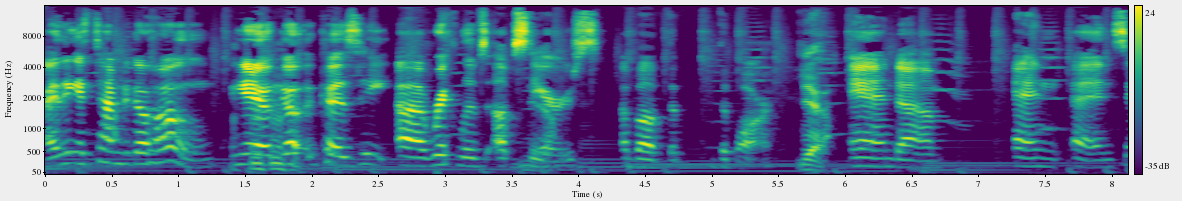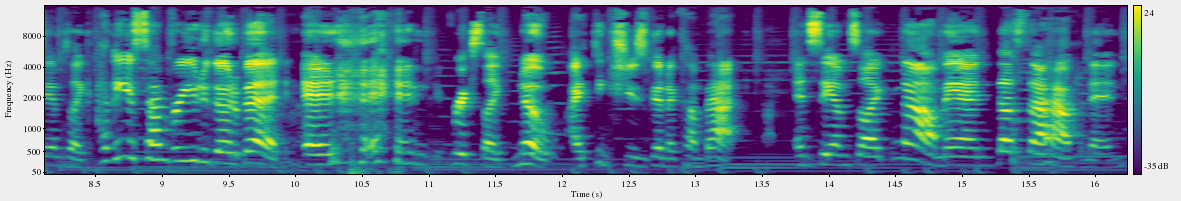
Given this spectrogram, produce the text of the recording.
I think it's time to go home." You know, go because he uh, Rick lives upstairs above the the bar, Yeah. and um, and and Sam's like, "I think it's time for you to go to bed," and and Rick's like, "No, I think she's gonna come back," and Sam's like, "Nah, man, that's not happening."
